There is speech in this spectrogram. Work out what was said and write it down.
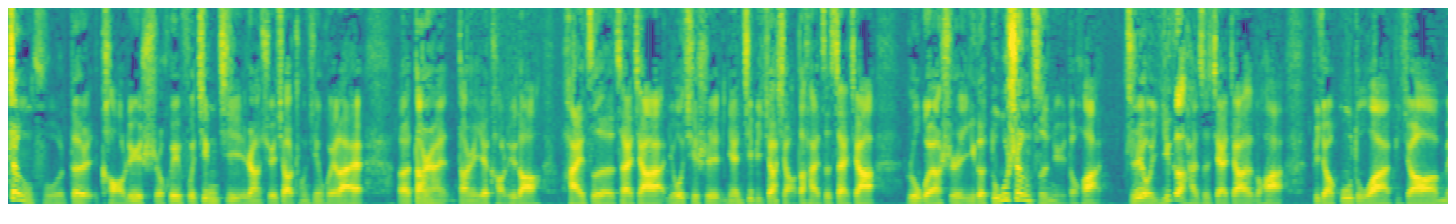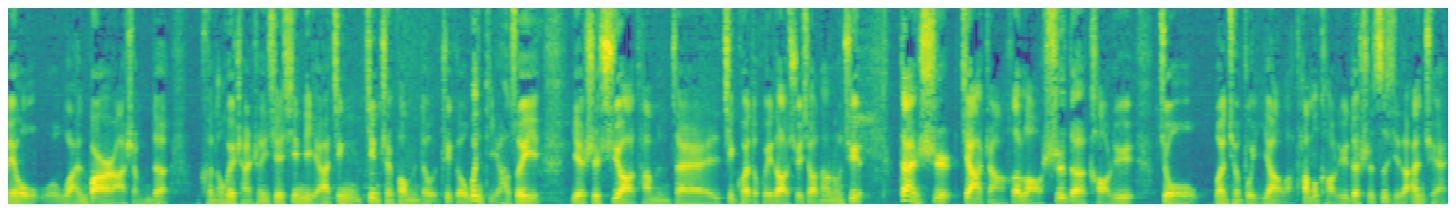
政府的考虑是恢复经济，让学校重新回来。呃，当然，当然也考虑到孩子在家，尤其是年纪比较小的孩子在家，如果要是一个独生子女的话。只有一个孩子在家的话，比较孤独啊，比较没有玩伴啊什么的，可能会产生一些心理啊、精精神方面的这个问题啊，所以也是需要他们在尽快的回到学校当中去。但是家长和老师的考虑就完全不一样了，他们考虑的是自己的安全，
